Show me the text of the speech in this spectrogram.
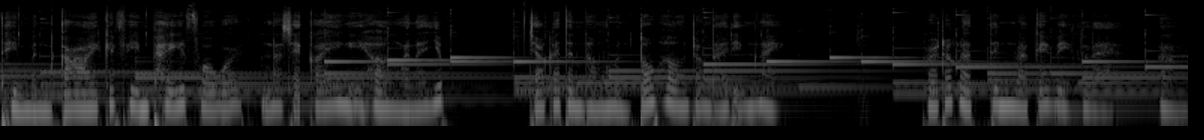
thì mình coi cái phim Pay It Forward nó sẽ có ý nghĩa hơn và nó giúp cho cái tinh thần của mình tốt hơn trong thời điểm này. Rồi rất là tin vào cái việc là um,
